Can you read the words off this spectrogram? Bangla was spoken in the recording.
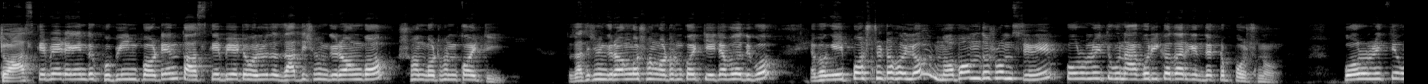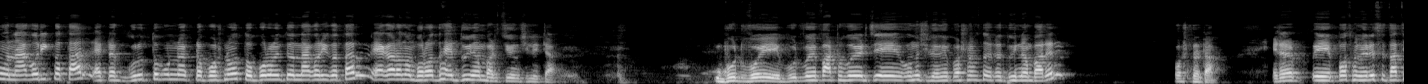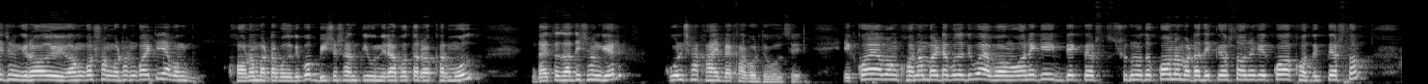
তো আজকে বিয়েটা কিন্তু খুবই ইম্পর্টেন্ট তো আজকে বিয়েটা হলো যে জাতিসংঘের অঙ্গ সংগঠন কয়টি? তো জাতিসংঘের অঙ্গ সংগঠন কয়টি এটা বলে দিব। এবং এই প্রশ্নটা হইল নবম দশম শ্রেণির পৌরনীতি ও নাগরিকতার কিন্তু একটা প্রশ্ন। পৌরনীতি ও নাগরিকতার একটা গুরুত্বপূর্ণ একটা প্রশ্ন। তো পৌরনীতি ও নাগরিকতার এগারো নম্বর অধ্যায়ের দুই নম্বর সৃজনশীল এটা। বুট বইয়ে বুট বইয়ে পাঠ্য বইয়ের যে অনুশীলনী প্রশ্ন এটা দুই নম্বরের প্রশ্নটা। এটার প্রথমে রয়েছে জাতিসংঘের অঙ্গ সংগঠন কয়টি এবং খ নম্বরটা বলে দিব, বিশ্ব শান্তি ও নিরাপত্তা রক্ষার মূল দায়িত্ব জাতিসংঘের কোন শাখায় ব্যাখ্যা করতে বলছে। এই ক এবং খ নাম্বারটা বলে দিব এবং অনেকেই দেখতে শুধুমাত্র ক নাম্বারটা দেখতে আসতো অনেকে ক, খ দেখতে আসতো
